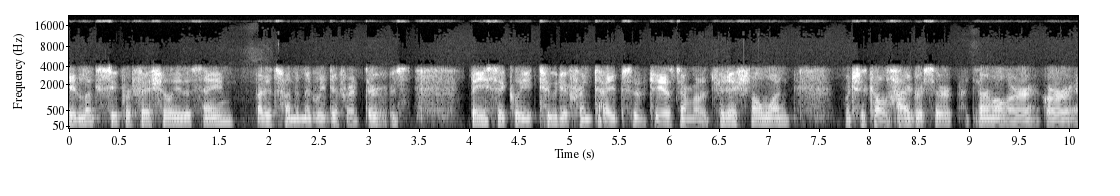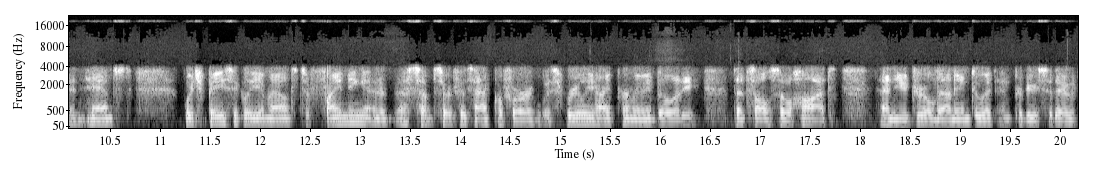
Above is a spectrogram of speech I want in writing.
It looks superficially the same, but it's fundamentally different. There's basically two different types of geothermal. The traditional one, which is called hydrothermal or, or enhanced, which basically amounts to finding a, a, subsurface aquifer with really high permeability that's also hot, and you drill down into it and produce it out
